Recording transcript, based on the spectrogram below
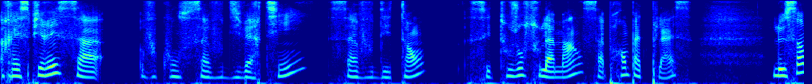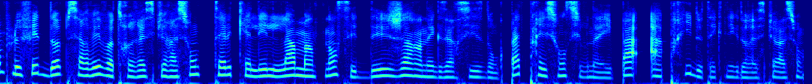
Respirer, ça vous, divertit, ça vous détend, c'est toujours sous la main, ça prend pas de place. Le simple fait d'observer votre respiration telle qu'elle est là maintenant, c'est déjà un exercice. Donc pas de pression si vous n'avez pas appris de technique de respiration.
